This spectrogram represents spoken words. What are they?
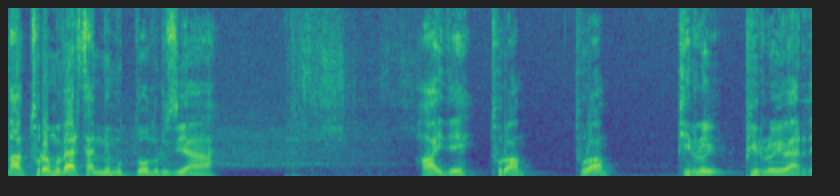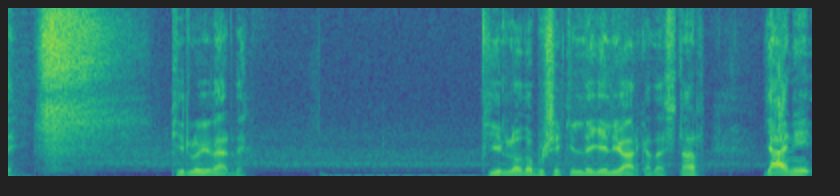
Lan Turam'ı versen ne mutlu oluruz ya. Haydi. Turam. Turam. Pirlo'yu Pirlo'yu verdi. Pirlo'yu verdi. Pirlo da bu şekilde geliyor arkadaşlar. Yani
